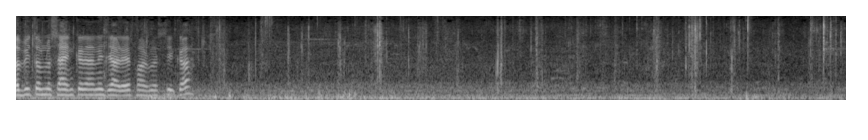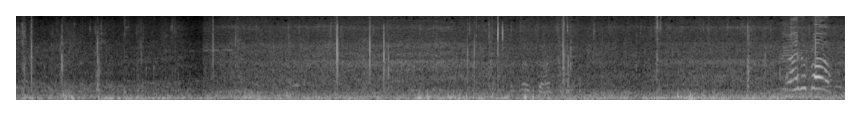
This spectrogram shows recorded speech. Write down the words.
अभी तो हम लोग साइन कराने जा रहे हैं फार्मेसी का। रुको।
